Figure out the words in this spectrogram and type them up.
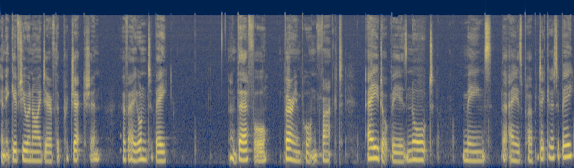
and it gives you an idea of the projection of A onto B, and therefore, very important fact, a dot b is naught means that a is perpendicular to b,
